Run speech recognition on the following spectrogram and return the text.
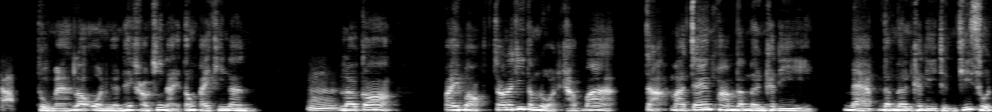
ครับ ถูกไหมเราโอนเงินให้เขาที่ไหนต้องไปที่นั่น อืมแล้วก็ไปบอกเจ้าหน้าที่ตำรวจครับว่าจะมาแจ้งความดำเนินคดี แบบดำเนินคดีถึงที่สุด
